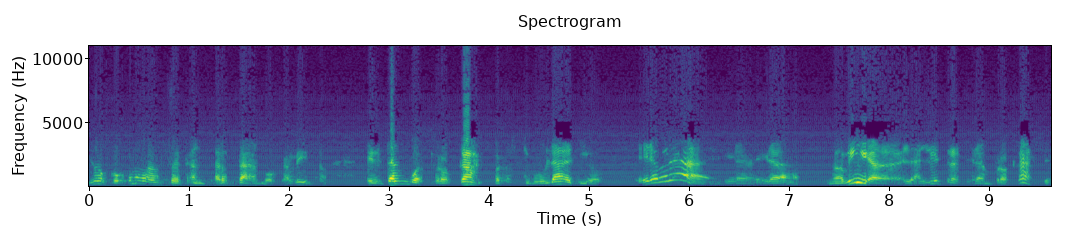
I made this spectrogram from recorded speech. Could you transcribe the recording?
loco, ¿cómo vas a cantar tango, Carlito? El tango es procás, prostibulario. Era verdad, era, era, no había, las letras eran procases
